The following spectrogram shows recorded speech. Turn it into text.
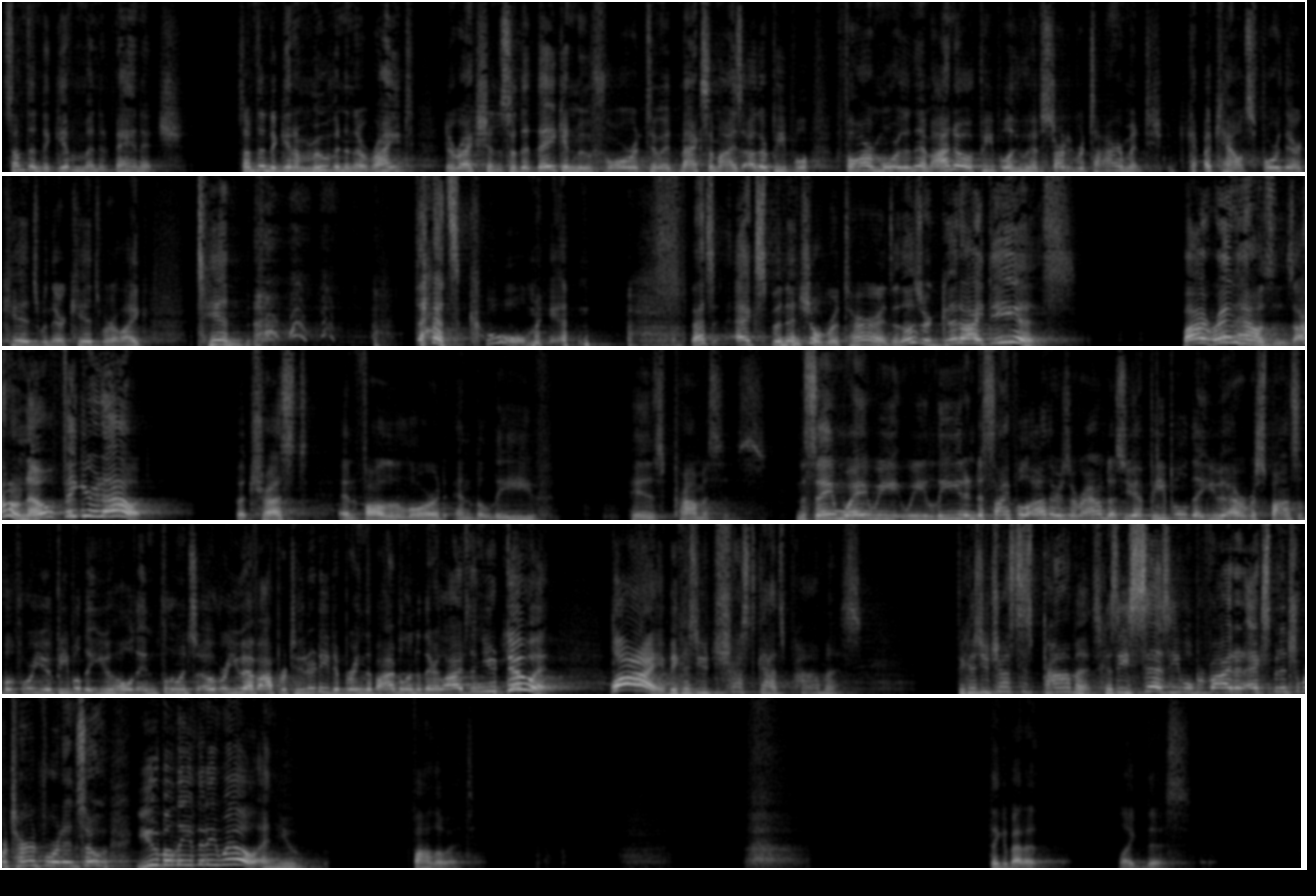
Something to give them an advantage. Something to get them moving in the right direction so that they can move forward to maximize other people far more than them. I know of people who have started retirement accounts for their kids when their kids were like 10. That's cool, man. That's exponential returns. And those are good ideas. Buy rent houses. I don't know. Figure it out. But trust and follow the Lord and believe his promises. The same way, we, we lead and disciple others around us. You have people that you are responsible for, you have people that you hold influence over, you have opportunity to bring the Bible into their lives, and you do it. Why? Because you trust God's promise. Because you trust his promise. Because he says he will provide an exponential return for it. And so you believe that he will, and you follow it. Think about it like this.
